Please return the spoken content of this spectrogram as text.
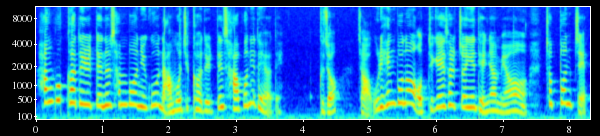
한국 카드일 때는 3번이고 나머지 카드일 땐 4번이 돼야 돼. 그죠? 자 우리 행번호는 어떻게 설정이 되냐면 첫 번째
